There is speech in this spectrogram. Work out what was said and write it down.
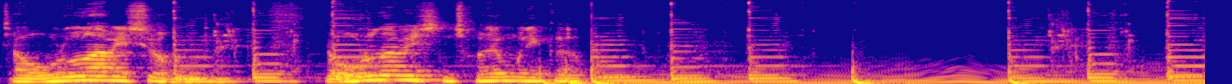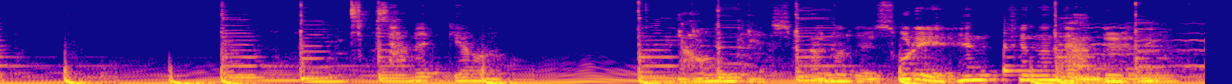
자 오르나미 씨로 갑니다. 자 오르나미 씨는 전현무니까 400개로 나오는 게 씨, 말도 안 돼. 소리 했, 했는데 안 들리네.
